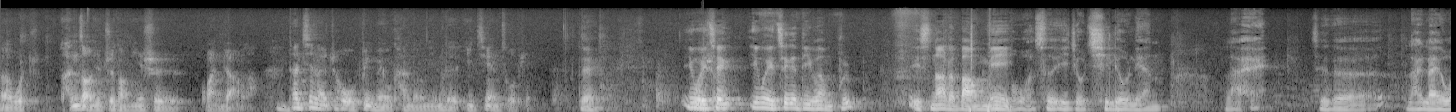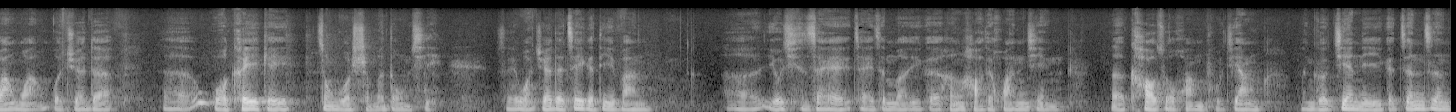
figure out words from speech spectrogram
呃，我很早就知道您是馆长了，但进来之后我并没有看到您的一件作品。对。因为这，因为这个地方不，It's not about me。我是一九七六年来，这个来来往往，我觉得，呃，我可以给中国什么东西？所以我觉得这个地方，呃，尤其是在在这么一个很好的环境，呃，靠着黄浦江，能够建立一个真正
